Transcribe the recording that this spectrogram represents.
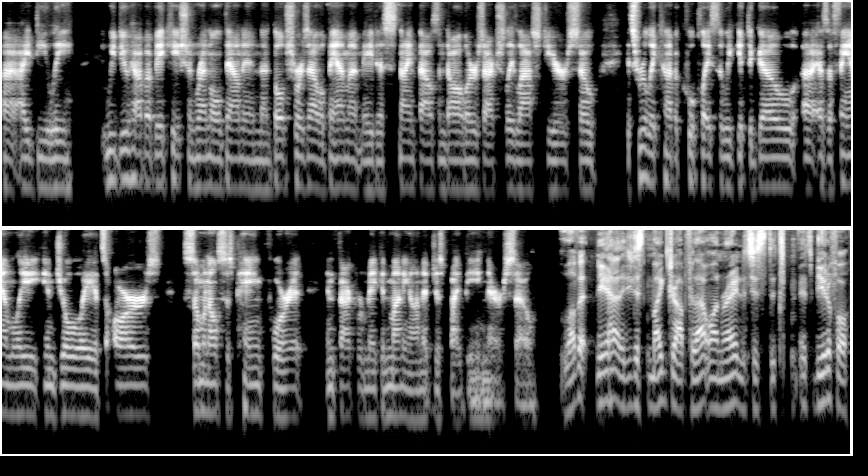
uh, ideally. We do have a vacation rental down in uh, Gulf Shores, Alabama. It made us nine thousand dollars actually last year. So it's really kind of a cool place that we get to go uh, as a family, enjoy. It's ours. Someone else is paying for it. In fact, we're making money on it just by being there. So Love it. Yeah, you just mic drop for that one, right? It's just it's it's beautiful.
